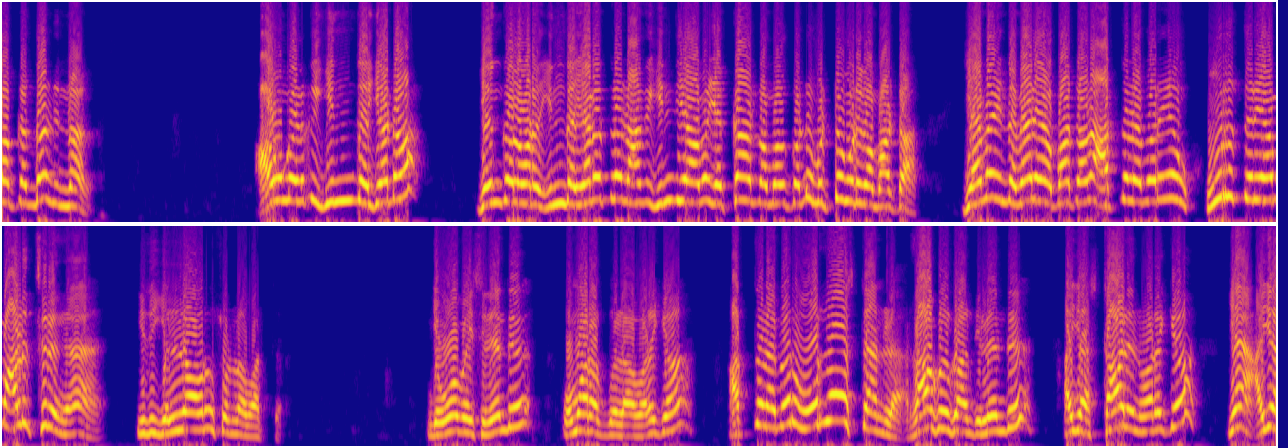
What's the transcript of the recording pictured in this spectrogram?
பக்கம் தான் நின்னாங்க. அவங்களுக்கு இந்த இடம் எங்களோட இந்த இடத்துல நாங்க இந்தியாவை எக்காரணம் கொண்டு விட்டு கொடுக்க மாட்டோம். எவன் இந்த வேலையை பார்த்தாலும் அத்தனை பேரையும் உரு தெரியாம அழிச்சிருங்க. இது எல்லாரும் சொன்ன வார்த்தை. இங்க ஓவைசில இருந்து உமர் அப்துல்லா வரைக்கும் அத்தனை பேர் ஒரே ஸ்டாண்ட்ல ராகுல் காந்திலேருந்து ஐயா ஸ்டாலின் வரைக்கும் ஏன் ஐயா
